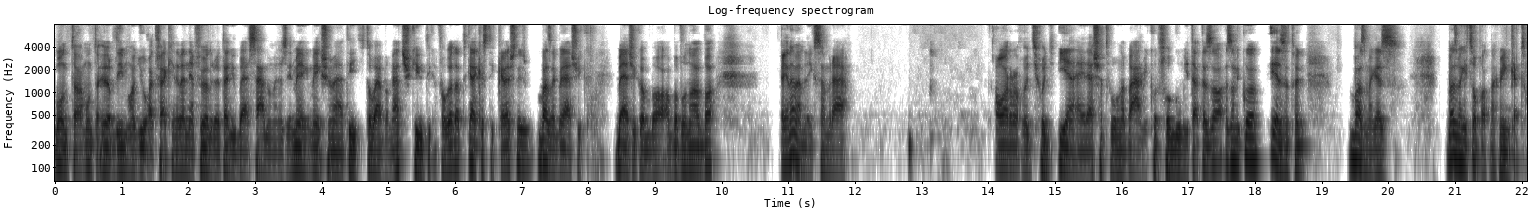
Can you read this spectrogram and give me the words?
mondta, mondta Hördim, hogy jó, hát fel kéne venni a földről, tegyük be szádba, mert azért még, mégsem mehet így tovább a meccs, kiütik a fogadat, elkezdték keresni, és bazeg beesik, beesik abba, abba vonalba. Én nem emlékszem rá arra, hogy, hogy ilyen helyre esett volna bármikor fog gumi. Tehát ez, a, ez amikor érzed, hogy bazd meg ez, bazd meg itt szopatnak minket.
